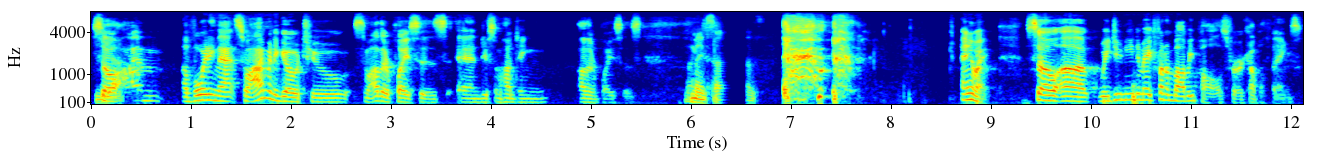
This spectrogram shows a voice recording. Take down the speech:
So Yeah. I'm avoiding that. So I'm going to go to some other places and do some hunting other places. Makes sense. Anyway, so uh, we do need to make fun of Bobby Pauls for a couple things,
